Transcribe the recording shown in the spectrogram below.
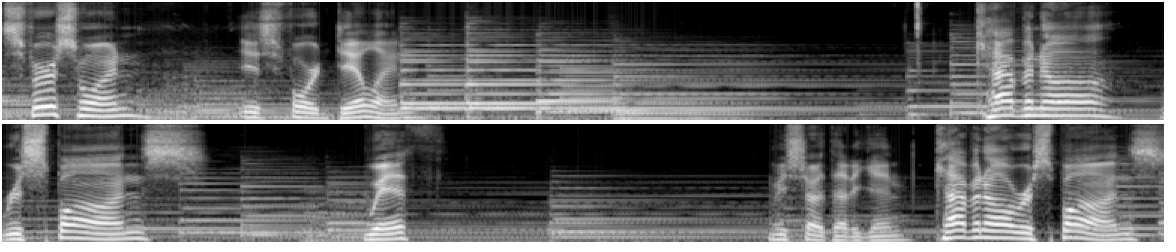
This first one is for Dylan. Kavanaugh responds with. Let me start that again. Kavanaugh responds,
